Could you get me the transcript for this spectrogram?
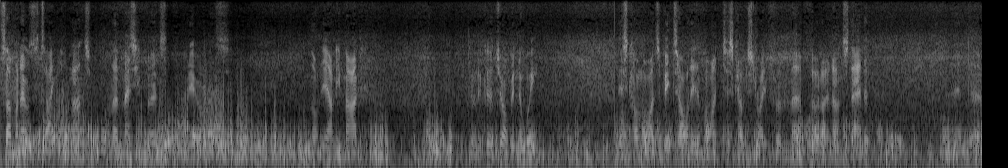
Someone else has taken the plunge, bought a Massey Ferguson 40 RS. I'm not the only mug. Doing a good job in the wing. This combine's a bit tiny than mine, just come straight from uh, Furlough None Standard. And uh,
